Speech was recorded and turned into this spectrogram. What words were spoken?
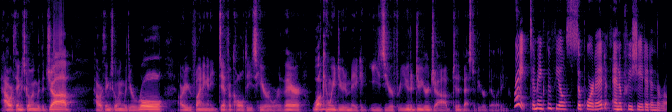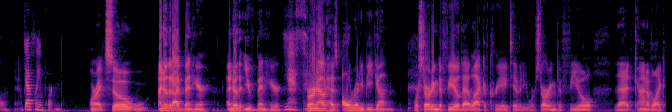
How are things going with the job? How are things going with your role? Are you finding any difficulties here or there? What mm-hmm. can we do to make it easier for you to do your job to the best of your ability? Right, to make them feel supported and appreciated in the role. Definitely important. All right, so I know that I've been here. I know that you've been here. Yes. Burnout has already begun. We're starting to feel that lack of creativity. We're starting to feel that kind of like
